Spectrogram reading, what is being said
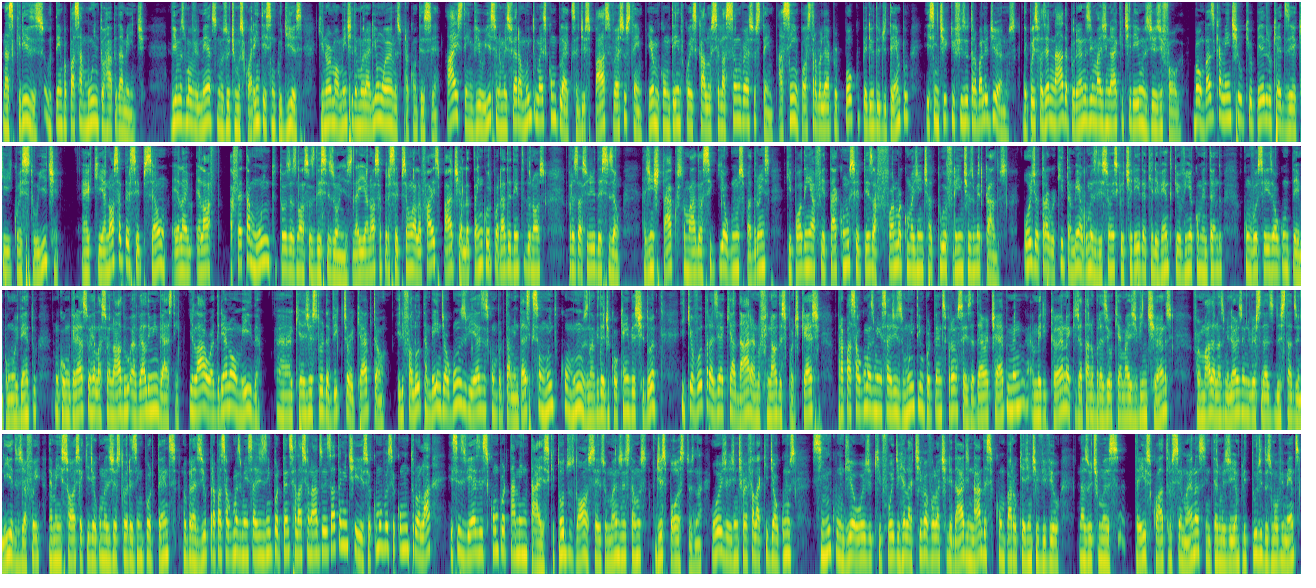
Nas crises, o tempo passa muito rapidamente. Vimos movimentos nos últimos 45 dias que normalmente demorariam anos para acontecer. Einstein viu isso numa esfera muito mais complexa de espaço versus tempo. Eu me contento com a escala oscilação versus tempo. Assim, posso trabalhar por pouco período de tempo e sentir que fiz o trabalho de anos, depois fazer nada por anos e imaginar que tirei uns dias de folga. Bom, basicamente o que o Pedro quer dizer aqui com esse tweet é que a nossa percepção ela, ela afeta muito todas as nossas decisões, né? E a nossa percepção ela faz parte, ela está incorporada dentro do nosso processo de decisão. A gente está acostumado a seguir alguns padrões que podem afetar com certeza a forma como a gente atua frente aos mercados. Hoje eu trago aqui também algumas lições que eu tirei daquele evento que eu vinha comentando com vocês há algum tempo, um evento, um congresso relacionado a Value Investing. E lá o Adriano Almeida, uh, que é gestor da Victory Capital, ele falou também de alguns vieses comportamentais que são muito comuns na vida de qualquer investidor e que eu vou trazer aqui a Dara no final desse podcast para passar algumas mensagens muito importantes para vocês. A Dara Chapman, americana, que já está no Brasil aqui há mais de 20 anos, formada nas melhores universidades dos Estados Unidos, já foi também sócio aqui de algumas gestoras importantes no Brasil para passar algumas mensagens importantes relacionadas a exatamente isso. É como você controlar esses vieses comportamentais que todos nós, seres humanos, estamos dispostos. Né? Hoje a gente vai falar aqui de alguns cinco, um dia hoje que foi de relativa volatilidade, nada se compara ao que a gente viveu nas últimas três, quatro semanas em termos de amplitude dos movimentos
